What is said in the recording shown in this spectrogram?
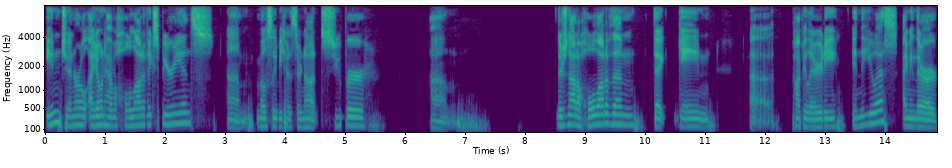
in general, I don't have a whole lot of experience, um, mostly because they're not super. Um, there's not a whole lot of them that gain uh, popularity in the U.S. I mean, there are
